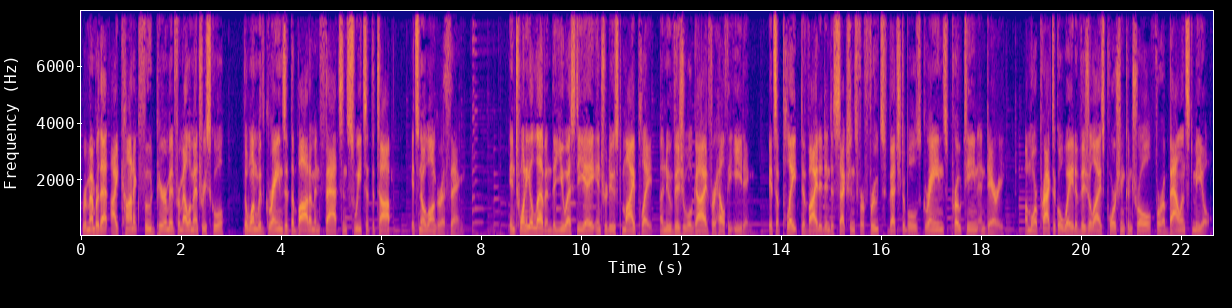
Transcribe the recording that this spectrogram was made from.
Remember that iconic food pyramid from elementary school? The one with grains at the bottom and fats and sweets at the top? It's no longer a thing. In 2011, the USDA introduced MyPlate, a new visual guide for healthy eating. It's a plate divided into sections for fruits, vegetables, grains, protein, and dairy. A more practical way to visualize portion control for a balanced meal.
